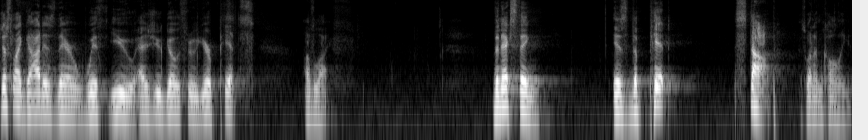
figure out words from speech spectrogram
Just like God is there with you as you go through your pits of life. The next thing is the pit stop, is what I'm calling it.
